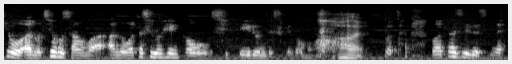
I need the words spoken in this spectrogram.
今日、あの、千穂さんは、あの、私の変化を知っているんですけども、はい。私ですね、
